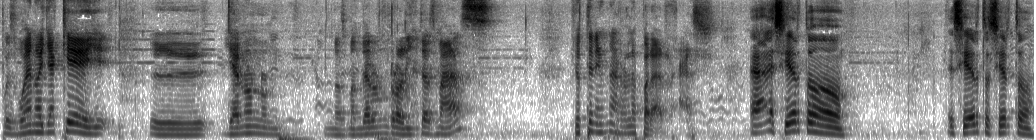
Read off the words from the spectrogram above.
Pues bueno, ya que ya no no- nos mandaron rolitas más, yo tenía una rola para Rash. Ah, es cierto. Es cierto, es cierto.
